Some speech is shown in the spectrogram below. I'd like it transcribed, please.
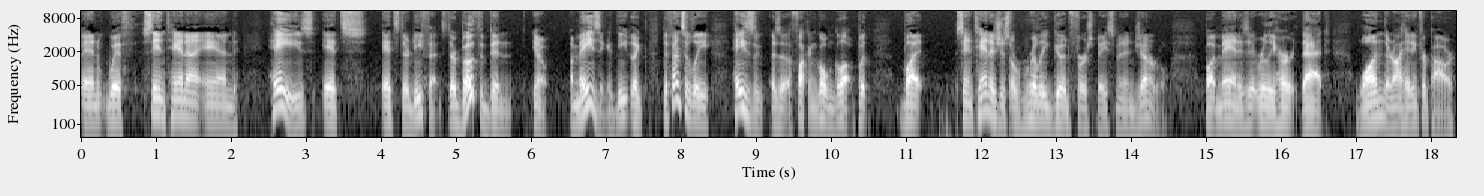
and with Santana and Hayes, it's it's their defense. They're both have been, you know, amazing. Like defensively, Hayes is a, is a fucking Golden Glove, but but Santana is just a really good first baseman in general. But man, is it really hurt that one they're not hitting for power,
